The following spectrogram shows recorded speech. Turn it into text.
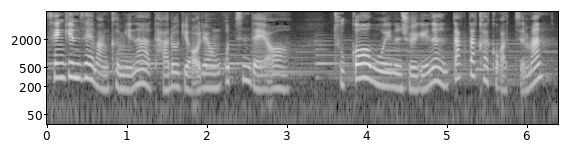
생김새만큼이나 다루기 어려운 꽃인데요. 두꺼워 보이는 줄기는 딱딱할 것 같지만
